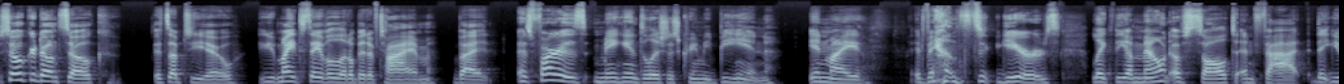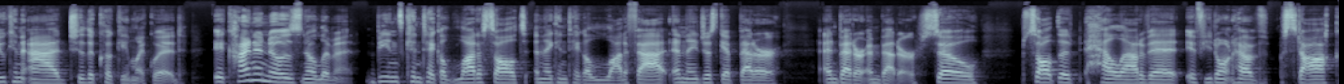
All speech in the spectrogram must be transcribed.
Soak or don't soak, it's up to you. You might save a little bit of time, but As far as making a delicious creamy bean, in my advanced years, like the amount of salt and fat that you can add to the cooking liquid, it kind of knows no limit. Beans can take a lot of salt and they can take a lot of fat and they just get better and better and better. So, salt the hell out of it. If you don't have stock,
